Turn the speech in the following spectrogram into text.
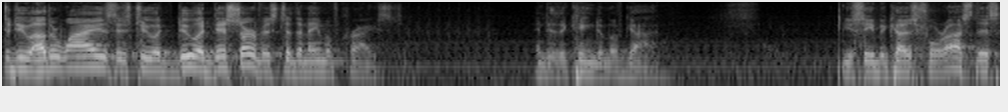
To do otherwise is to do a disservice to the name of Christ and to the kingdom of God. You see, because for us, this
